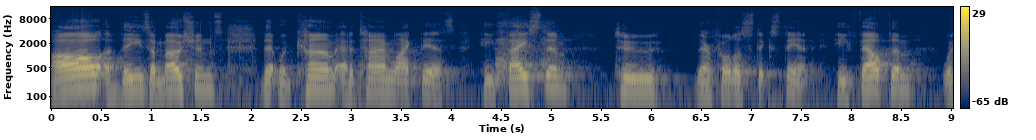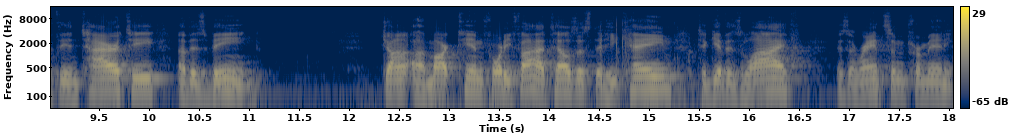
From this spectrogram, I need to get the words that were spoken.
all of these emotions that would come at a time like this. He faced them to their fullest extent, he felt them with the entirety of his being. John, uh, Mark 10 45 tells us that he came to give his life as a ransom for many.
